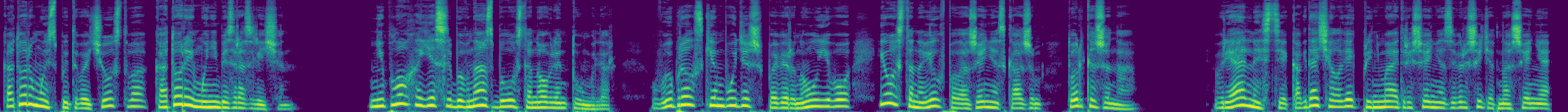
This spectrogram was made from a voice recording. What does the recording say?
которому испытывает чувства, который ему не безразличен. Неплохо, если бы в нас был установлен тумблер. Выбрал, с кем будешь, повернул его и установил в положение, скажем, только жена. В реальности, когда человек принимает решение завершить отношения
